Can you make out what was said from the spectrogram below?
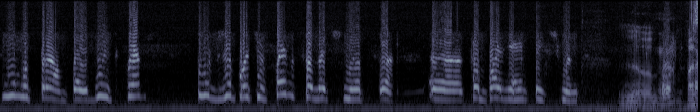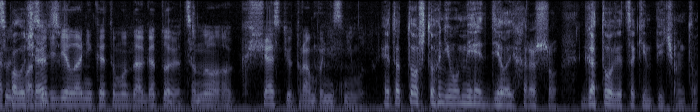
снимут Трампа и будет Пенс, тут же против Пенса начнется э, кампания импичмент. Ну, ну по, су по сути дела, они к этому, да, готовятся. Но, к счастью, Трампа не снимут. Это то, что они умеют делать хорошо. Готовиться к импичменту.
